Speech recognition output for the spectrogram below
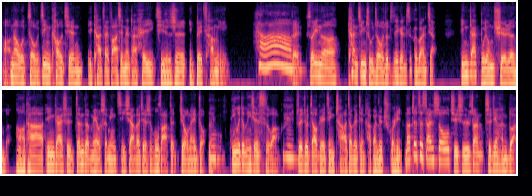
好，那我走近靠前一看，才发现那团黑影其实是一堆苍蝇。好，对，所以呢，看清楚之后，我就直接跟指挥官讲，应该不用确认了啊，他应该是真的没有生命迹象，而且是无法拯救那种的，嗯，因为就明显死亡，嗯，所以就交给警察、交给检察官去处理。那这次三收其实算时间很短，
